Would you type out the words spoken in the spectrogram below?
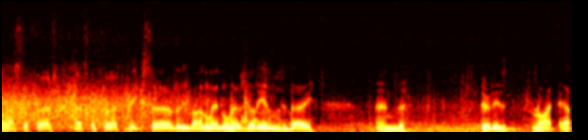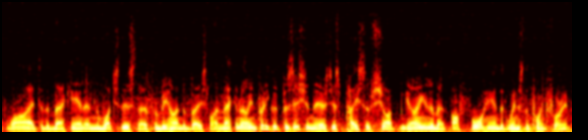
Well, that's the first. That's the first big serve that Ivan Lendl has got in today, and uh, there it is, right out wide to the backhand. And watch this though from behind the baseline. McEnroe in pretty good position there. It's just pace of shot going into that off forehand that wins the point for him.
